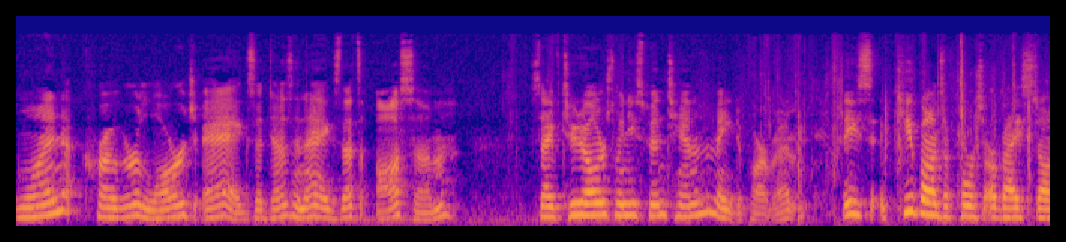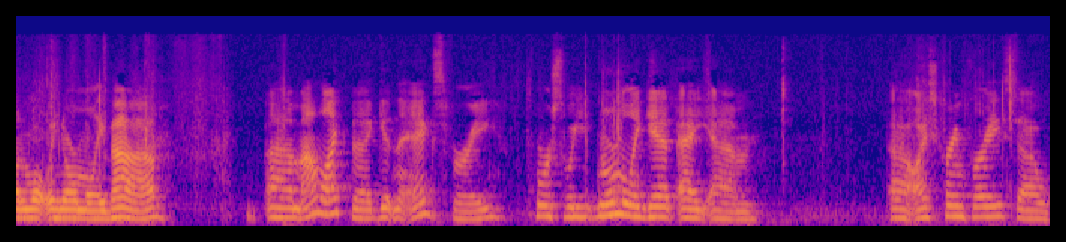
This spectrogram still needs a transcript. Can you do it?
one Kroger large eggs, a dozen eggs. That's awesome. Save two dollars when you spend ten in the meat department. These coupons, of course, are based on what we normally buy. Um, I like the getting the eggs free. Of course, we normally get a um, uh, ice cream free, so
